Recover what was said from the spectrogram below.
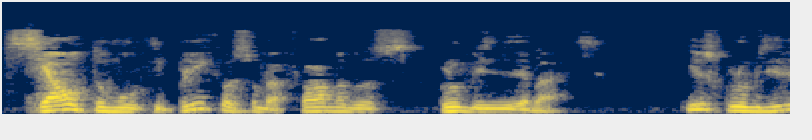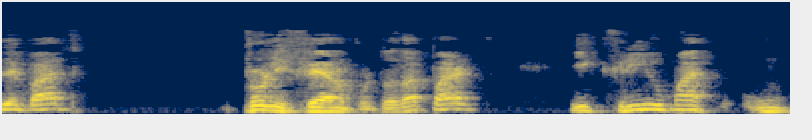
se automultiplicam sob a forma dos clubes de debate. E os clubes de debate proliferam por toda parte e criam uma, um,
